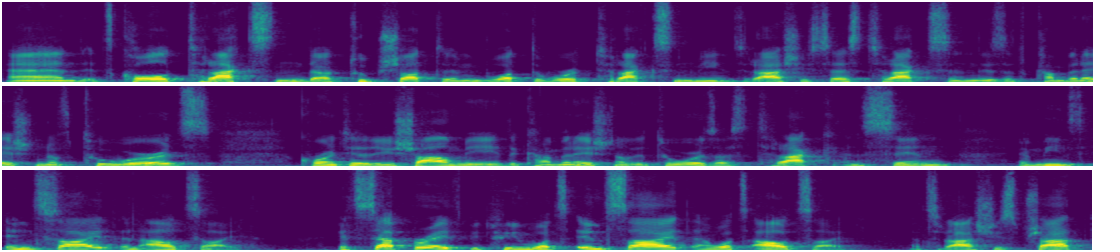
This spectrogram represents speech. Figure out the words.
and it's called traxen. There are two pshatim, what the word traxen means. Rashi says traxen is a combination of two words. According to the Yishalmi, the combination of the two words is trak and sin. It means inside and outside. It separates between what's inside and what's outside. That's Rashi's pshat.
